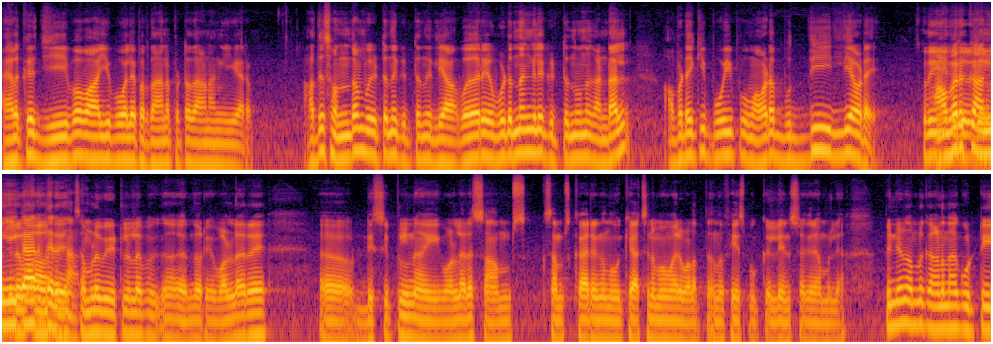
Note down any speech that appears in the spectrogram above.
അയാൾക്ക് ജീവവായു പോലെ പ്രധാനപ്പെട്ടതാണ് അംഗീകാരം. അത് സ്വന്തം വീട്ടിൽ നിന്ന് കിട്ടുന്നില്ല വേറെ എവിടുന്നെങ്കിലും കിട്ടുന്നു എന്ന് കണ്ടാൽ അവിടേക്ക് പോയി പോകും അവിടെ ബുദ്ധി ഇല്ല അവിടെ. അവർക്ക് അംഗീകാരം തരുന്ന നമ്മൾ വീട്ടിലുള്ള എന്താ പറയുക വളരെ ഡിസിപ്ലിനായി വളരെ സംസ് സംസ്കാരങ്ങൾ നോക്കി അച്ഛനമ്മമാർ വളർത്തുന്ന ഫേസ്ബുക്കില്ല ഇൻസ്റ്റാഗ്രാമില്ല പിന്നീട് നമ്മൾ കാണുന്ന ആ കുട്ടി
